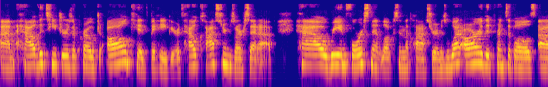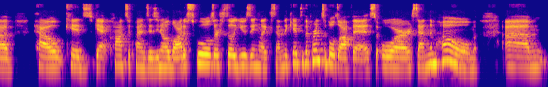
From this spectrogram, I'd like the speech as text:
um, how the teachers approach all kids' behaviors, how classrooms are set up, how reinforcement looks in the classrooms, what are the principles of how kids get consequences. You know, a lot of schools are still using like send the kid to the principal's office or send them home. Um,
